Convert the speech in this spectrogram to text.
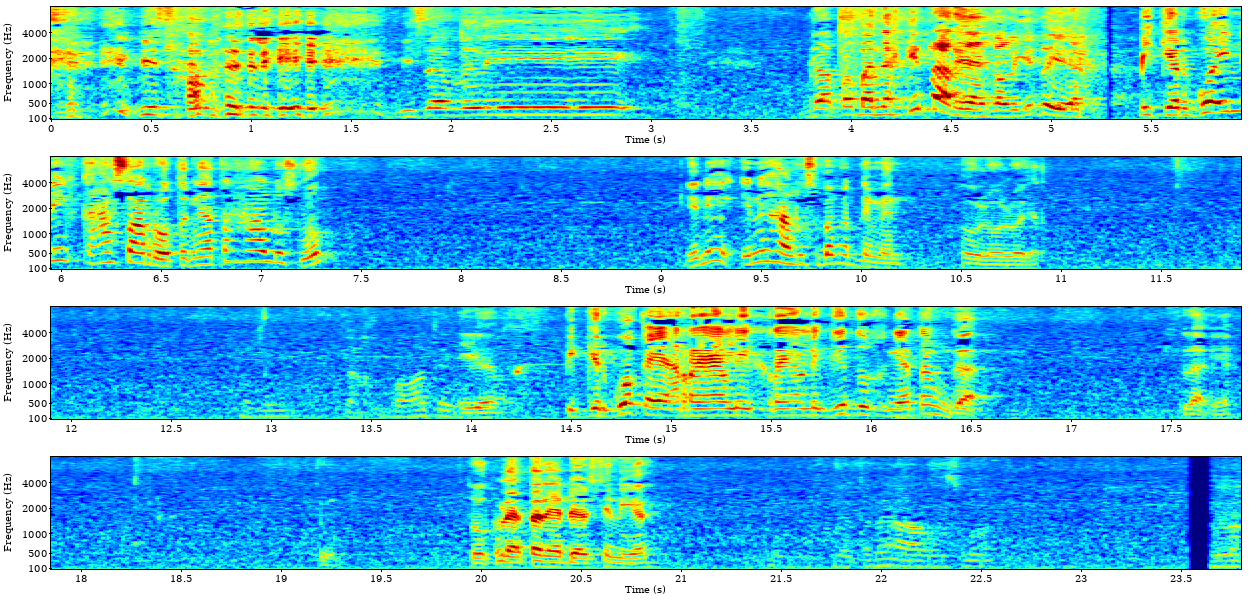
bisa beli bisa beli berapa banyak gitar ya kalau gitu ya? Pikir gue ini kasar loh, ternyata halus loh. Ini ini halus banget nih men. Tuh lo lo banget ya Iya. Pikir gua kayak relik-relik gitu, ternyata enggak. Lihat ya. Tuh. Tuh kelihatan ya dari sini ya. kelihatannya halus banget Gila.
